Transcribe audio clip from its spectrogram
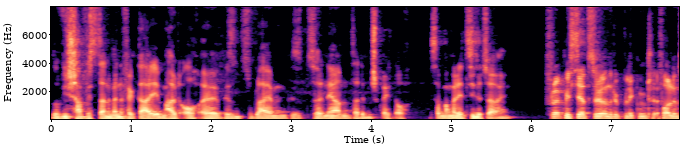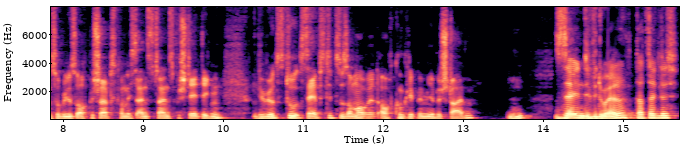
So wie schaffe ich es dann im Endeffekt da eben halt auch äh, gesund zu bleiben, gesund zu ernähren und da dementsprechend auch, ich sag mal, meine Ziele zu erreichen. Freut mich sehr zu hören, rückblickend. Vor allem, so wie du es auch beschreibst, kann ich es eins zu eins bestätigen. Wie würdest du selbst die Zusammenarbeit auch konkret bei mir beschreiben? Mhm. Sehr individuell tatsächlich.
